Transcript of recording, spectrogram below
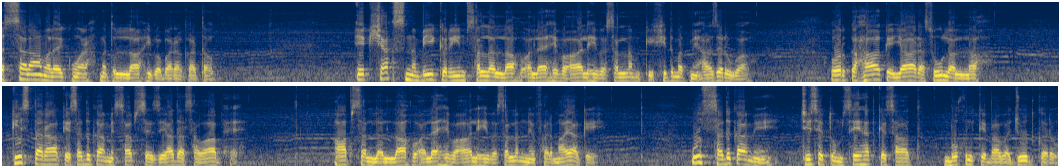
السلام علیکم ورحمۃ اللہ وبرکاتہ۔ ایک شخص نبی کریم صلی اللہ علیہ وآلہ وسلم کی خدمت میں حاضر ہوا اور کہا کہ یا رسول اللہ، کس طرح کے صدقہ میں سب سے زیادہ ثواب ہے؟ آپ صلی اللہ علیہ وآلہ وسلم نے فرمایا کہ، اس صدقہ میں جسے تم صحت کے ساتھ بخل کے باوجود کرو۔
